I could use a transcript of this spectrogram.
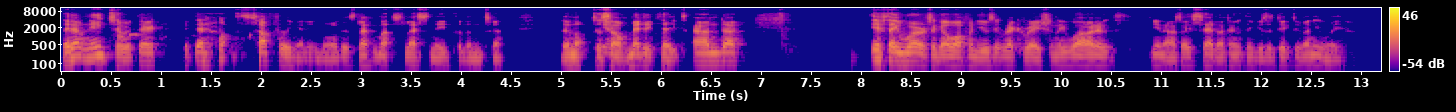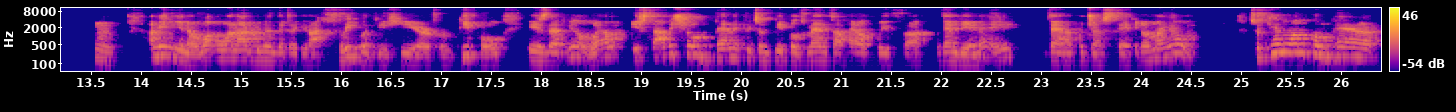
They don't need to if they're if they're not suffering anymore. There's less, much less need for them to they're not to yeah. self medicate. And uh, if they were to go off and use it recreationally, well, I don't, you know, as I said, I don't think it's addictive anyway. Hmm. I mean, you know, one, one argument that you know, I frequently hear from people is that, you know, well, if studies show benefits on people's mental health with, uh, with MDMA, then I could just take it on my own. So can one compare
